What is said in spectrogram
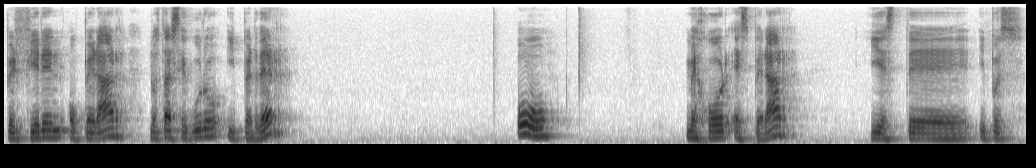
¿Prefieren operar, no estar seguro y perder? ¿O mejor esperar y, este, y pues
